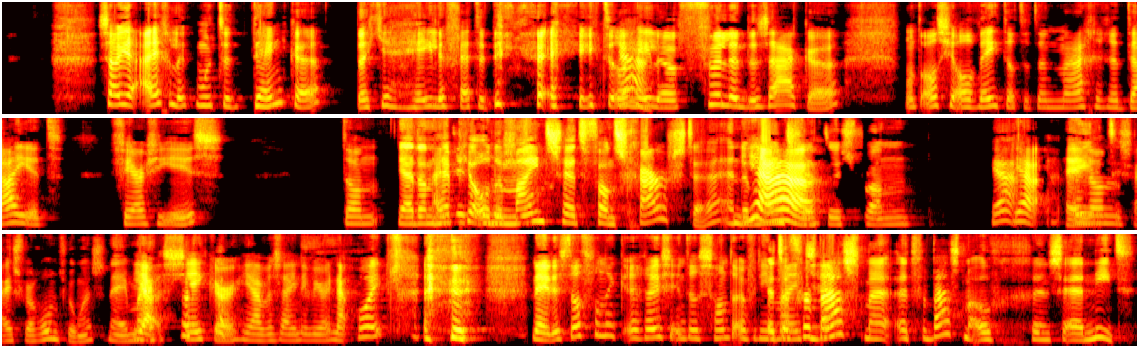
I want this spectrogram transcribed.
zou je eigenlijk moeten denken dat je hele vette dingen eet. Ja. Hele vullende zaken. Want als je al weet dat het een magere diet versie is, dan Ja, dan heb je al de mindset van schaarste. En de Ja. mindset dus van... Ja, ja, hey, en dan, het is, hij is weer rond, jongens. Nee, maar Ja, zeker. Ja, we zijn er weer. Nou, hoi. nee, dus dat vond ik reuze interessant over die het, mindset. verbaast me, het verbaast me overigens eh, niet.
